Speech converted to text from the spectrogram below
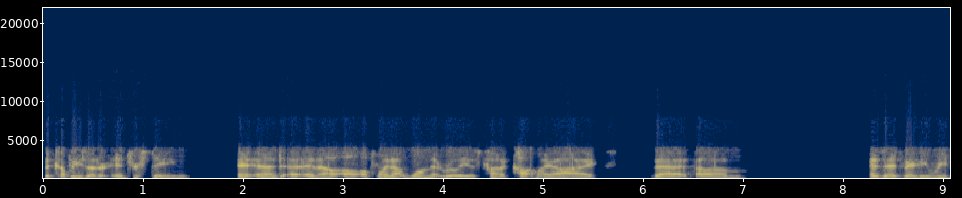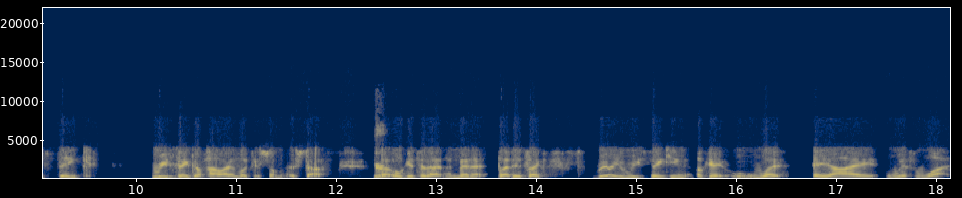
the companies that are interesting, and and, and I'll, I'll, point out one that really has kind of caught my eye that um, has, has made me rethink rethink of how I look at some of this stuff. Sure. Uh, we'll get to that in a minute. But it's like really rethinking. Okay, what AI with what?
